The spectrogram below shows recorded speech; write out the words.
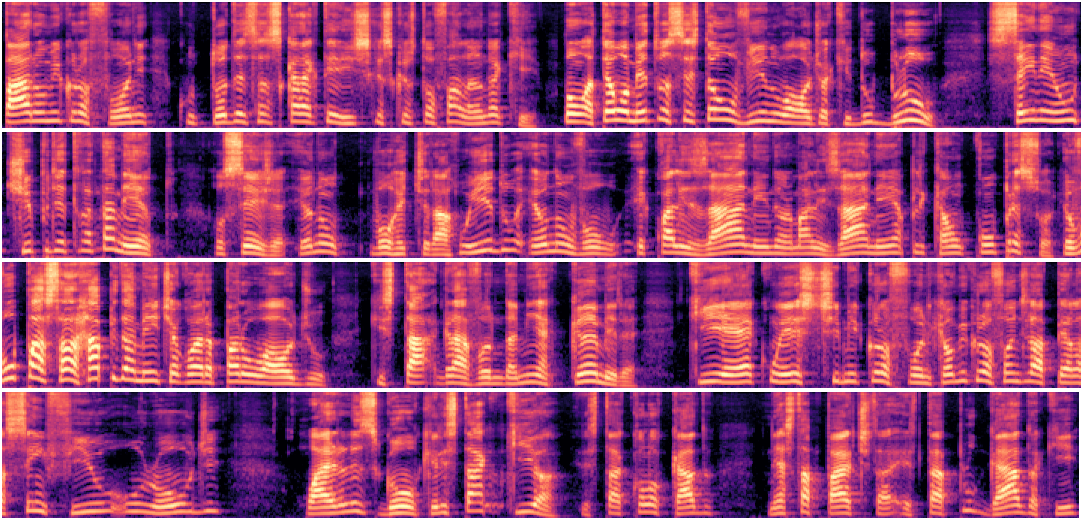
para um microfone com todas essas características que eu estou falando aqui. Bom, até o momento vocês estão ouvindo o áudio aqui do Blue sem nenhum tipo de tratamento. Ou seja, eu não vou retirar ruído, eu não vou equalizar, nem normalizar, nem aplicar um compressor. Eu vou passar rapidamente agora para o áudio que está gravando da minha câmera, que é com este microfone, que é o microfone de lapela sem fio, o Rode Wireless Go, que ele está aqui, ó, ele está colocado nesta parte, tá? ele está plugado aqui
